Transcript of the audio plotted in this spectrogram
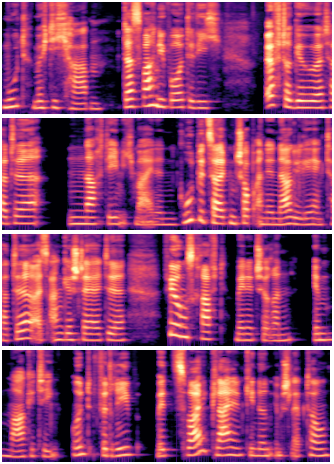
Mut möchte ich haben. Das waren die Worte, die ich öfter gehört hatte, nachdem ich meinen gut bezahlten Job an den Nagel gehängt hatte als angestellte Führungskraft, Managerin im Marketing und Vertrieb mit zwei kleinen Kindern im Schlepptau.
